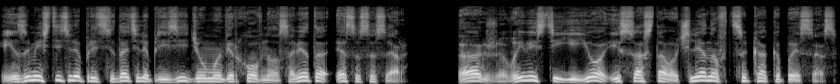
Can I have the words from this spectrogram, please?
и заместителя председателя Президиума Верховного Совета СССР. Также вывести ее из состава членов ЦК КПСС.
